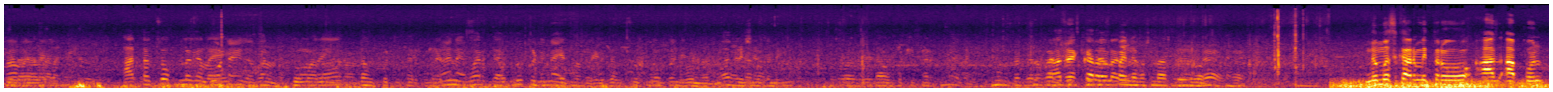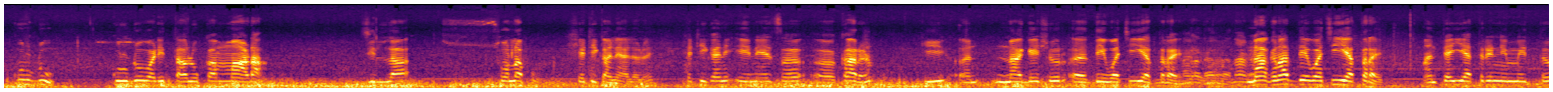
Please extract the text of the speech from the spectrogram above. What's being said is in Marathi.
आता चोपलं का नाही? तुम्हाला धावपट्टीसारखं नाही नमस्कार मित्र आज आपण कुर्डू कुर्डूवाडी तालुका माडा जिल्हा सोलापूर ह्या ठिकाणी आलेलो आहे. ह्या ठिकाणी येण्याचं कारण की नागेश्वर देवाची यात्रा आहे. नागनाथ देवाची यात्रा आहे. आणि त्या यात्रेनिमित्त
